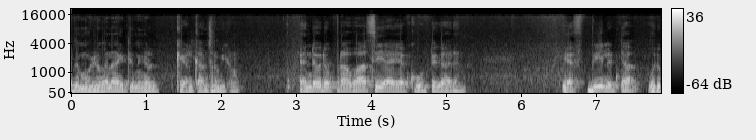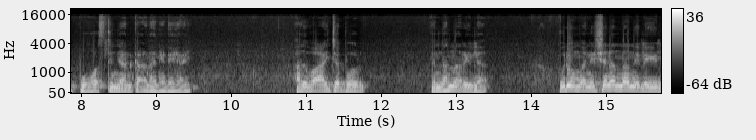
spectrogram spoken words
ഇത് മുഴുവനായിട്ട് നിങ്ങൾ കേൾക്കാൻ ശ്രമിക്കണം. എന്റെ ഒരു പ്രവാസിയായ കൂട്ടുകാരൻ എഫ് ബിയിലിട്ട ഒരു പോസ്റ്റ് ഞാൻ കാണാനിടയായി. അത് വായിച്ചപ്പോൾ എന്താണെന്നറിയില്ല ഒരു മനുഷ്യനെന്ന നിലയിൽ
